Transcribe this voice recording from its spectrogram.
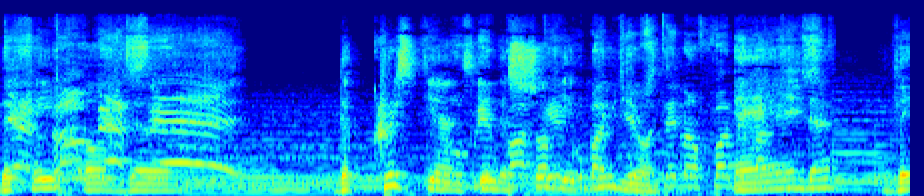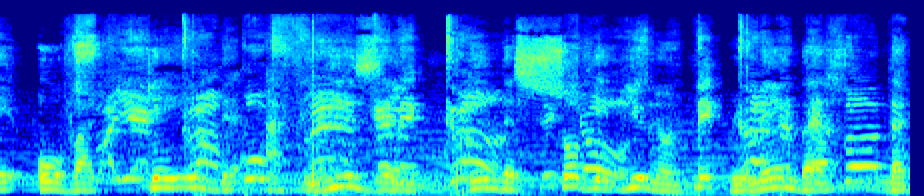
the faith of the, the Christians in the Soviet Union, and they overcame the atheism in the Soviet Union. Remember that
